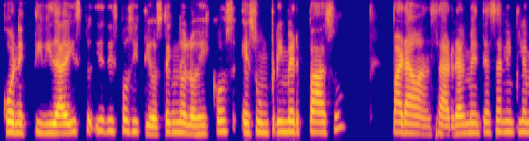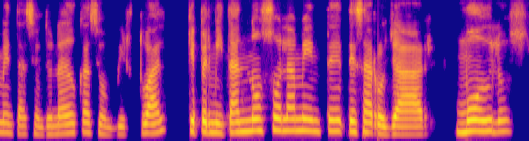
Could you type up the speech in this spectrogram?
conectividad y dispositivos tecnológicos es un primer paso para avanzar realmente hacia la implementación de una educación virtual que permita no solamente desarrollar módulos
